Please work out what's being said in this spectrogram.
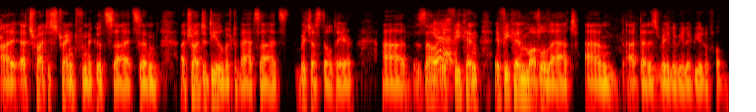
I, I, try to strengthen the good sides and I try to deal with the bad sides, which are still there. Uh, so yeah. if we can if we can model that, um, uh, that is really really beautiful.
